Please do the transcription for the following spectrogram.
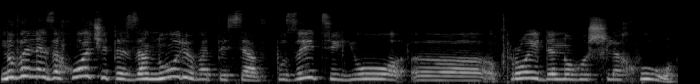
Ну, ви не захочете занурюватися в позицію е, пройденого шляху.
